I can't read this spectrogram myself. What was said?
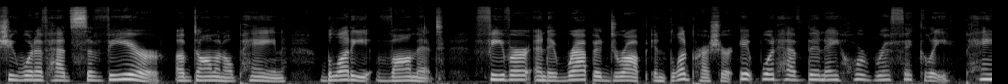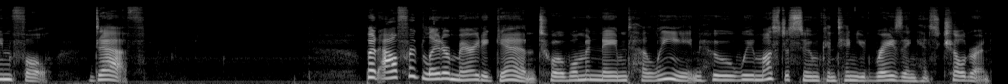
She would have had severe abdominal pain, bloody vomit, fever, and a rapid drop in blood pressure. It would have been a horrifically painful death. But Alfred later married again to a woman named Helene, who we must assume continued raising his children.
